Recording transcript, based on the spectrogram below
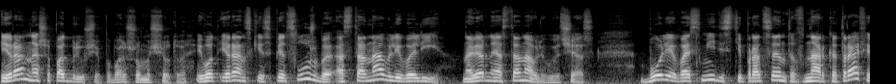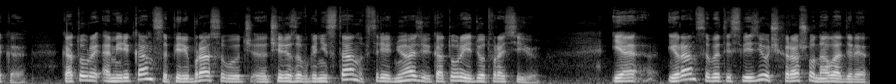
Иран наше подбрюшье, по большому счету. И вот иранские спецслужбы останавливали, наверное, останавливают сейчас, более 80% наркотрафика, который американцы перебрасывают через Афганистан в Среднюю Азию, и который идет в Россию – и а, иранцы в этой связи очень хорошо наладили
